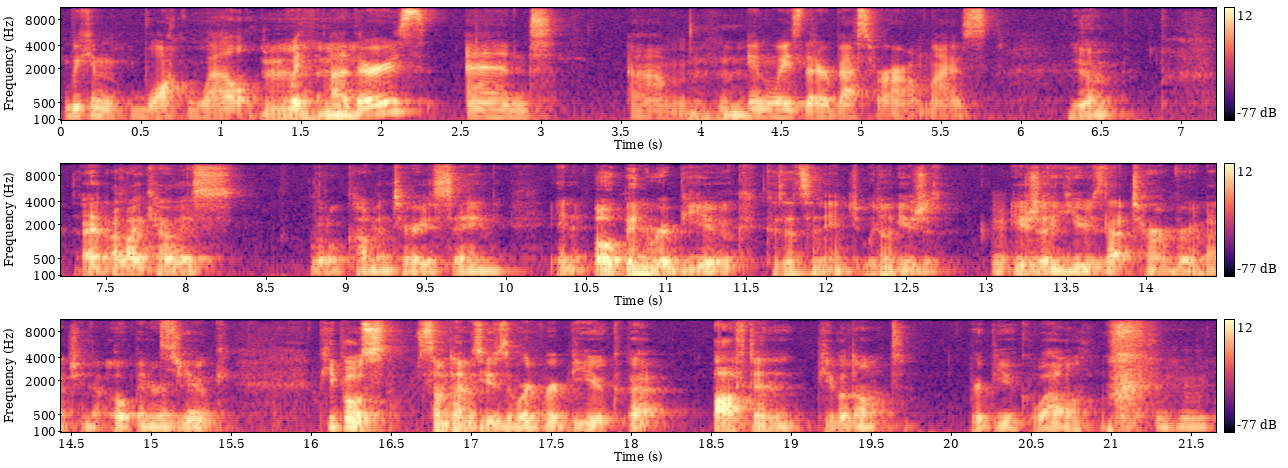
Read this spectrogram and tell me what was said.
we can walk well with Mhm. others and um, Mhm. in ways that are best for our own lives. Yeah. I, I like how this little commentary is saying an open rebuke, because that's an, we don't usually, usually use that term very much, an open rebuke. People s- sometimes use the word rebuke, but often people don't rebuke well.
